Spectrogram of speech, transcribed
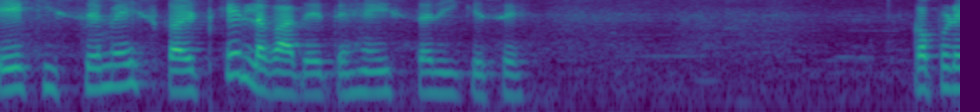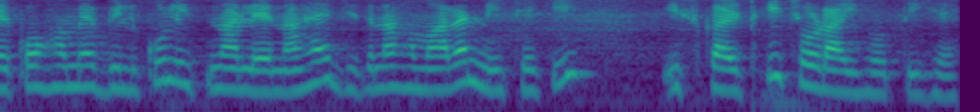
एक हिस्से में स्कर्ट के लगा देते हैं इस तरीके से। कपड़े को हमें बिल्कुल इतना लेना है जितना हमारा नीचे की स्कर्ट की चौड़ाई होती है।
